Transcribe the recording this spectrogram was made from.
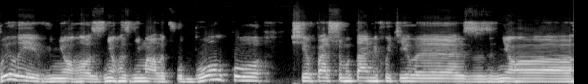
били. В нього з нього знімали футболку. Ще в першому таймі хотіли з нього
